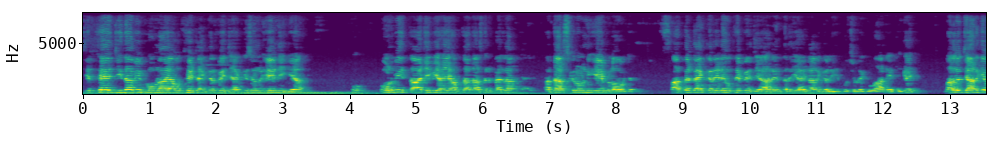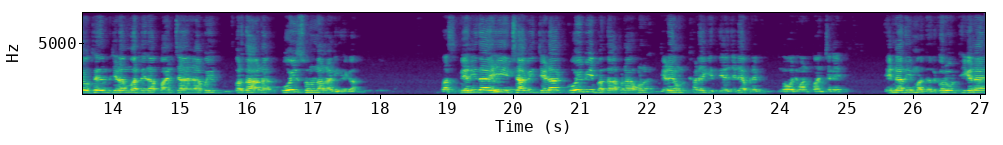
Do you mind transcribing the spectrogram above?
ਜਿੱਥੇ ਜਿਹਦਾ ਵੀ ਫੋਨ ਆਇਆ ਉੱਥੇ ਟੈਂਕਰ ਭੇਜਿਆ ਕਿਸੇ ਨੂੰ ਇਹ ਨਹੀਂ ਗਿਆ। ਹੁਣ ਵੀ ਤਾਜੀ ਵੀ ਹਜੇ ਹਫਤਾ 10 ਦਿਨ ਪਹਿਲਾਂ। ਆਦਰਸ਼ ਕਲੋਨੀ ਏ ਬਲਾਕ 'ਚ। ਸੱਤ ਟੈਂਕਰ ਜਿਹੜੇ ਉੱਥੇ ਭੇਜਿਆ ਹਰਿੰਦਰ ਜੀ ਆ, ਇਹਨਾਂ ਦੀ ਗਲੀ 'ਚ ਪੁੱਛ ਲੈ ਗਵਾਹ ਨੇ ਠੀਕ ਹੈ ਜੀ। ਮਤਲਬ ਜਦ ਕਿ ਉੱਥੇ ਜਿਹੜਾ ਮਹੱਲੇ ਦਾ ਪੰਚ ਆ ਜਾਂ ਕੋਈ ਪ੍ਰਧਾਨ ਆ ਕੋਈ ਸੁਣਨ ਵਾਲਾ ਨਹੀਂ ਹੈਗਾ। ਬਸ ਮੇਰੀ ਤਾਂ ਇਹੀ ਇੱਛਾ ਵੀ ਜਿਹੜਾ ਕੋਈ ਵੀ ਬੰਦਾ ਆਪਣਾ ਹੁਣ ਜਿਹੜੇ ਹੁਣ ਖੜੇ ਕੀਤੇ ਆ, ਜਿਹੜੇ ਆਪਣੇ ਨੌਜਵਾਨ ਪੰਚ ਨੇ, ਇਹਨਾਂ ਦੀ ਮਦਦ ਕਰੋ, ਠੀਕ ਹੈ ਨਾ?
